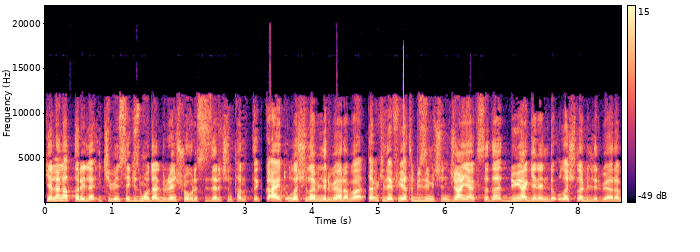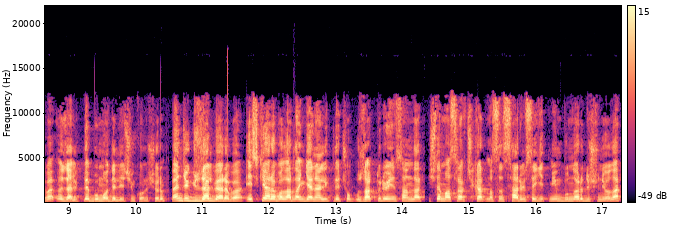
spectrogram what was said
Genel hatlarıyla 2008 model bir Range Rover'ı sizler için tanıttık. Gayet ulaşılabilir bir araba. Tabii ki de fiyatı bizim için can yaksa da dünya genelinde ulaşılabilir bir araba. Özellikle bu modeli için konuşuyorum. Bence güzel bir araba. Eski arabalardan genellikle çok uzak duruyor insanlar. İşte masraf çıkartmasın, servise gitmeyeyim bunları düşünüyorlar.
